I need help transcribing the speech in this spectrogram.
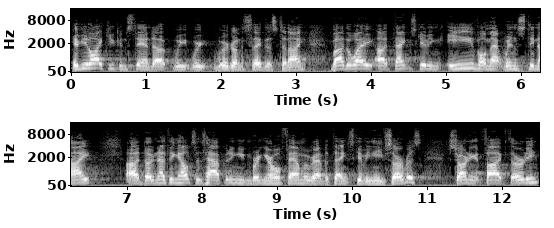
If you like, you can stand up. We, we, we're going to say this tonight. By the way, uh, Thanksgiving Eve on that Wednesday night, uh, though nothing else is happening, you can bring your whole family. We're going to have a Thanksgiving Eve service starting at 5.30.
